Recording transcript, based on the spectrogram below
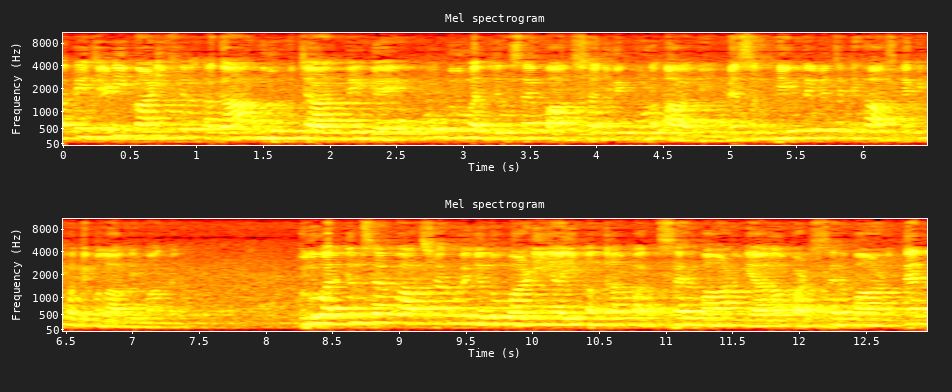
ਅਤੇ ਜਿਹੜੀ ਬਾਣੀ ਫਿਰ ਅਗਾਹ ਗੁਰੂ ਉਚਾਰਦੇ ਗਏ, ਉਹ ਗੁਰੂ ਅਰਜਨ ਸਾਹਿਬ ਪਾਤਸ਼ਾਹ ਜੀ ਦੇ ਕੋਲ ਆ ਗਈ ਮੈਂ ਸੰਖੇਪ ਦੇ ਵਿੱਚ ਇਤਿਹਾਸ ਦੇ ਕੇ ਫਤਿਹ ਮਿਲਾ ਦੇਵਾਂਗਾ ਗੁਰੂ ਅਰਜਨ ਸਾਹਿਬ ਪਾਤਸ਼ਾਹ ਕੋਲ ਜਦੋਂ ਬਾਣੀ ਆਈ 15 ਭਗਤ ਸਹਿਬਾਨ 11 ਭੱਟ ਸਹਿਬਾਨ, ਤਿੰਨ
